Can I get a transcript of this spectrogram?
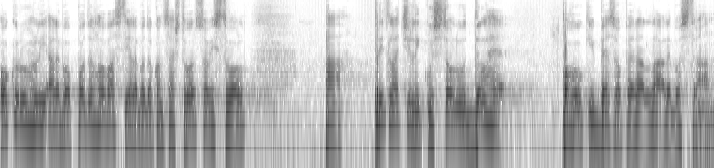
okrúhly, alebo podlhovastý, alebo dokonca štvorcový stôl a pritlačili ku stolu dlhé pohovky bez operadla alebo strán.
